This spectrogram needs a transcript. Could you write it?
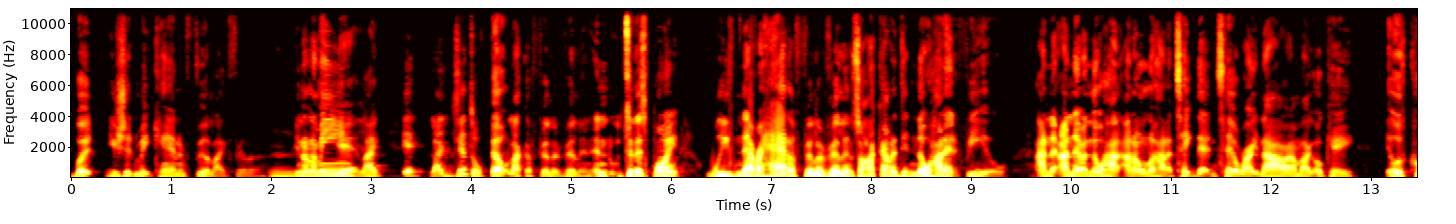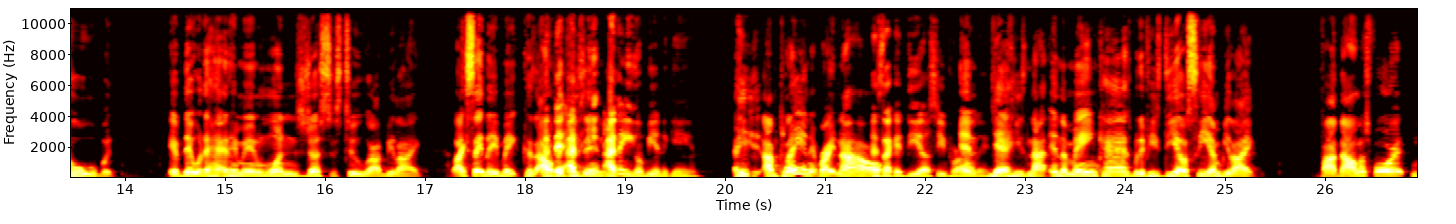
but you shouldn't make canon feel like filler. you know what I mean? Mm, yeah, like- it like Gentle felt like a filler villain. And to this point, we've never had a filler villain, so I kind of didn't know how that feel. I, I never know how I don't know how to take that until right now. I'm like, okay, it was cool, but if they would have had him in One's Justice too, I'd be like, like say they make because I I think, think, I, he's think, in. I think he's gonna be in the game. he, I'm playing it right now. It's like a DLC probably. and yeah, he's not in the main cast, but if he's DLC, I'm be like five dollars for it.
